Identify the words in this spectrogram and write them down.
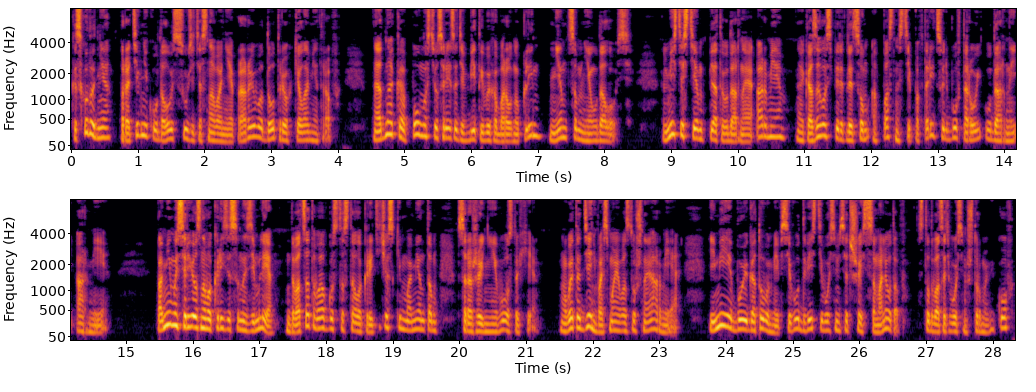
К исходу дня противнику удалось сузить основание прорыва до 3 километров. Однако полностью срезать вбитый в их оборону клин немцам не удалось. Вместе с тем, пятая ударная армия оказалась перед лицом опасности повторить судьбу второй ударной армии. Помимо серьезного кризиса на земле, 20 августа стало критическим моментом в сражении в воздухе. В этот день 8-я воздушная армия, имея боеготовыми всего 286 самолетов, 128 штурмовиков,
